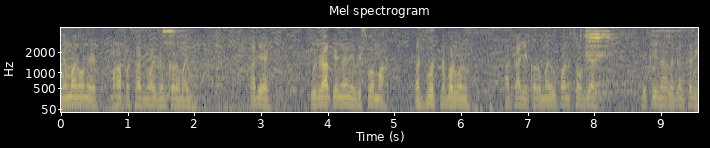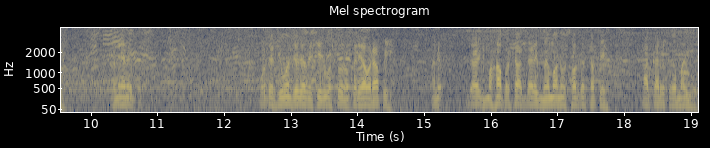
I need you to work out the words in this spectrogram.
મહેમાનોને મહાપ્રસાદનું આયોજન કરવામાં આવ્યું. આજે ગુજરાતી અને વિશ્વમાં અદ્ભુત નંબર વન આ કાર્ય કરવામાં આવ્યું. પાંચસો અગિયાર દીકરીના લગ્ન કરી અને એને પોતે જીવન જરૂરિયાતની ચીજવસ્તુઓનો કર્યાવર આપી અને દરેક મહાપ્રસાદ, દરેક મહેમાનનું સ્વાગત સાથે આ કાર્યક્રમ આવ્યો.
